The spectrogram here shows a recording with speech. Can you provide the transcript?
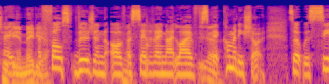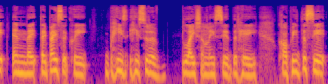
TV a, and media. a false version of a Saturday Night Live Yeah. skit comedy show. So it was set, and they, they basically he he sort of blatantly said that he copied the set,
